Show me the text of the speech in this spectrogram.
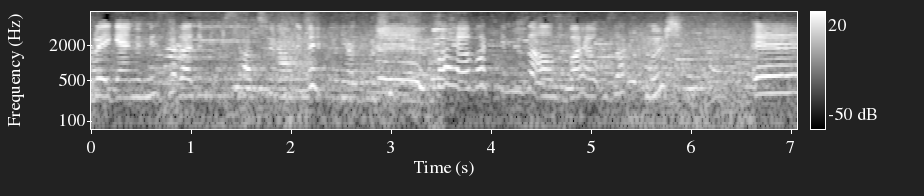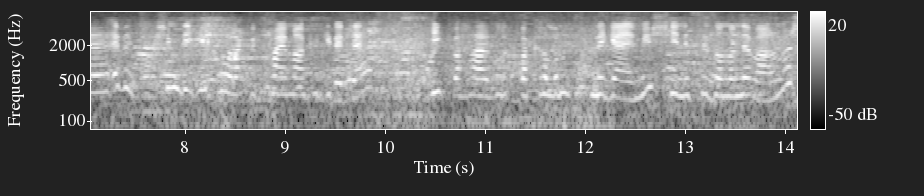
Buraya gelmemiz herhalde bir iki saat sürdü değil mi? Yaklaşık. Bayağı vaktimizi aldı. Bayağı uzakmış. Ee, evet şimdi ilk olarak bir Primark'a gireceğiz. İlkbaharlık bakalım ne gelmiş. Yeni sezonda ne varmış.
